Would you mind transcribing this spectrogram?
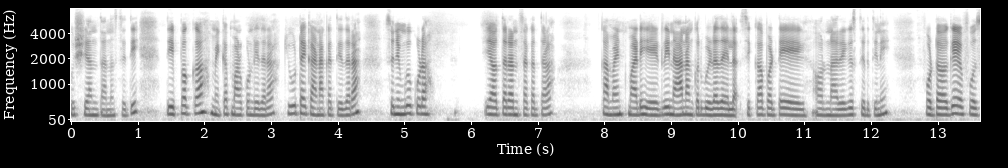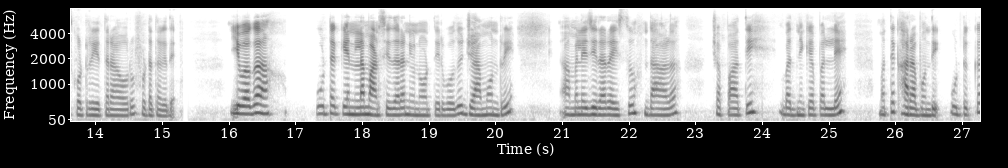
ಖುಷಿ ಅಂತ ಅನಿಸ್ತೈತಿ. ದೀಪಕ್ಕ ಮೇಕಪ್ ಮಾಡ್ಕೊಂಡಿದ್ದಾರ ಕ್ಯೂಟಾಗಿ ಕಾಣಕತ್ತಿದಾರ. ಸೊ ನಿಮಗೂ ಕೂಡ ಯಾವ ಥರ ಅನ್ಸಕತ್ತಾಳ? ಕಮೆಂಟ್ ಮಾಡಿ ಹೇಳ್ರಿ. ನಾನು ಅಂಕರ್ ಬಿಡೋದೇ ಇಲ್ಲ. ಸಿಕ್ಕಾಪಟ್ಟೆ ಅವ್ರನ್ನ ರೇಗಿಸ್ತಿರ್ತೀನಿ. ಫೋಟೋಗೆ ಫೋಸ್ ಕೊಟ್ರಿ ಈ ಥರ ಅವರು ಫೋಟೋ ತೆಗೆದೆ. ಇವಾಗ ಊಟಕ್ಕೆ ಏನೆಲ್ಲ ಮಾಡಿಸಿದಾರೆ ನೀವು ನೋಡ್ತಿರ್ಬೋದು. ಜಾಮೂನ್ ರೀ, ಆಮೇಲೆ ಜೀರಾ ರೈಸು, ದಾಳ, ಚಪಾತಿ, ಬದ್ನಿಕಾಯಿ ಪಲ್ಯ ಮತ್ತು ಖಾರ ಬೂಂದಿ. ಊಟಕ್ಕೆ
